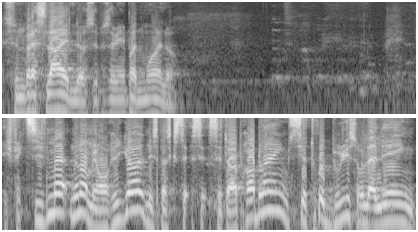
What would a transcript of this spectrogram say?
C'est une vraie slide, là. Ça ne vient pas de moi, là. Effectivement. Non, non, mais on rigole, mais c'est parce que c'est un problème. S'il y a trop de bruit sur la ligne,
